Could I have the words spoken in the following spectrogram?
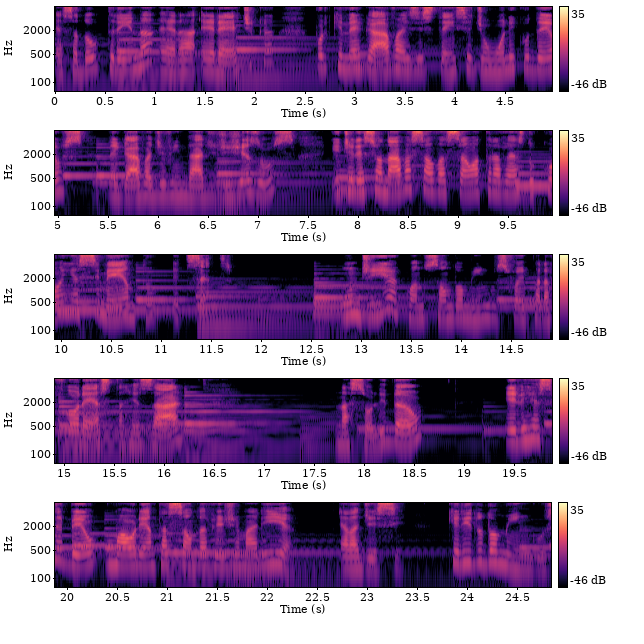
Essa doutrina era herética porque negava a existência de um único Deus, negava a divindade de Jesus e direcionava a salvação através do conhecimento, etc. Um dia, quando São Domingos foi para a floresta rezar, na solidão, ele recebeu uma orientação da Virgem Maria. Ela disse: Querido Domingos,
